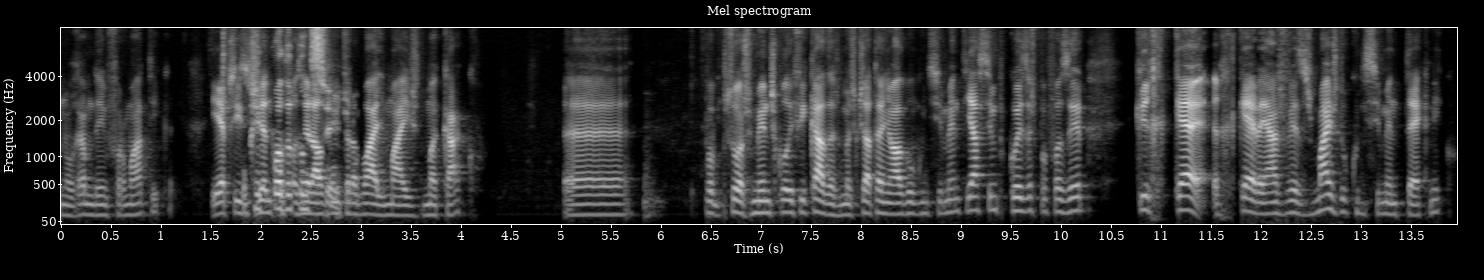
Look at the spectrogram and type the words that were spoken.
no ramo da informática e é preciso que é que gente para fazer algum acontecer? trabalho mais de macaco eh, para pessoas menos qualificadas, mas que já tenham algum conhecimento, e há sempre coisas para fazer que requer- requerem às vezes mais do conhecimento técnico,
